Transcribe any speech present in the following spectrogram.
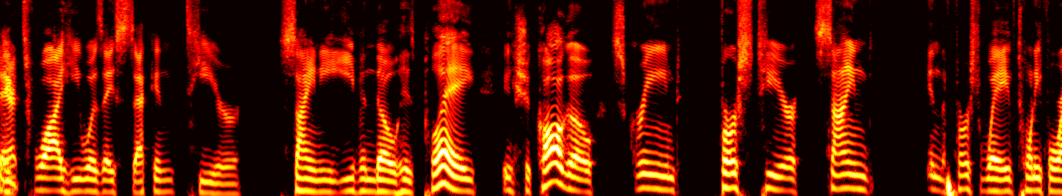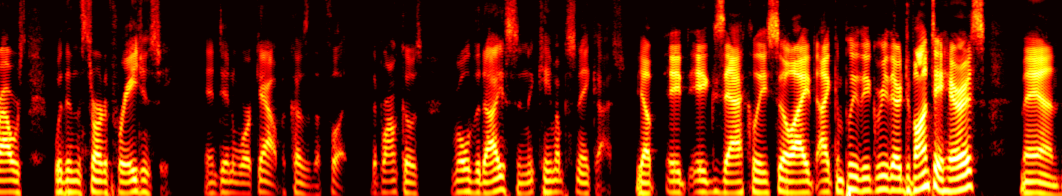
That's why he was a second tier signee, even though his play in Chicago screamed first tier, signed in the first wave 24 hours within the start of free agency, and didn't work out because of the foot. The Broncos rolled the dice, and it came up snake eyes. Yep, it, exactly. So I I completely agree there. Davontae Harris, man,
